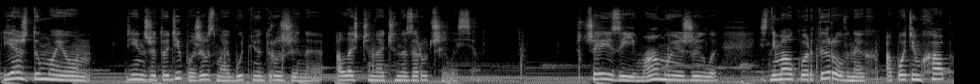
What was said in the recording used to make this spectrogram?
Я ж думаю, він же тоді пожив з майбутньою дружиною, але ще наче не заручилися. Ще й з її мамою жили, знімав квартиру в них, а потім хап.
